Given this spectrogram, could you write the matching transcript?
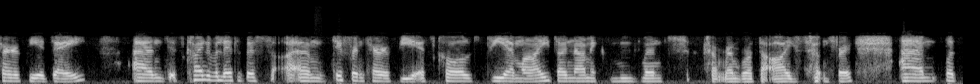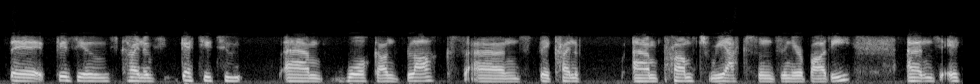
therapy a day. And it's kind of a little bit um, different therapy. It's called DMI, dynamic movement. Can't remember what the I stands for. Um, but the physios kind of get you to um, walk on blocks, and they kind of um, prompt reactions in your body, and it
